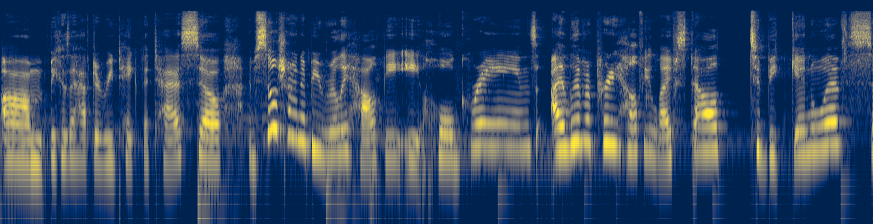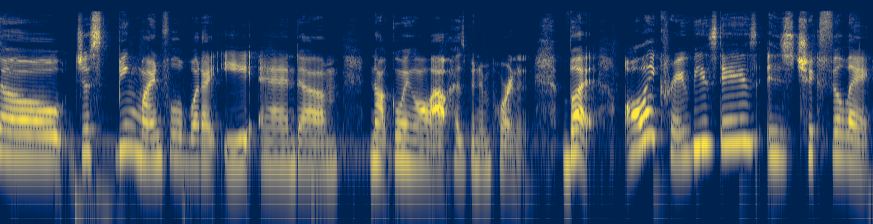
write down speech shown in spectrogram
um, because I have to retake the test. So I'm still trying to be really healthy, eat whole grains. I live a pretty healthy lifestyle to begin with. So just being mindful of what I eat and um, not going all out has been important. But all I crave these days is Chick fil A.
